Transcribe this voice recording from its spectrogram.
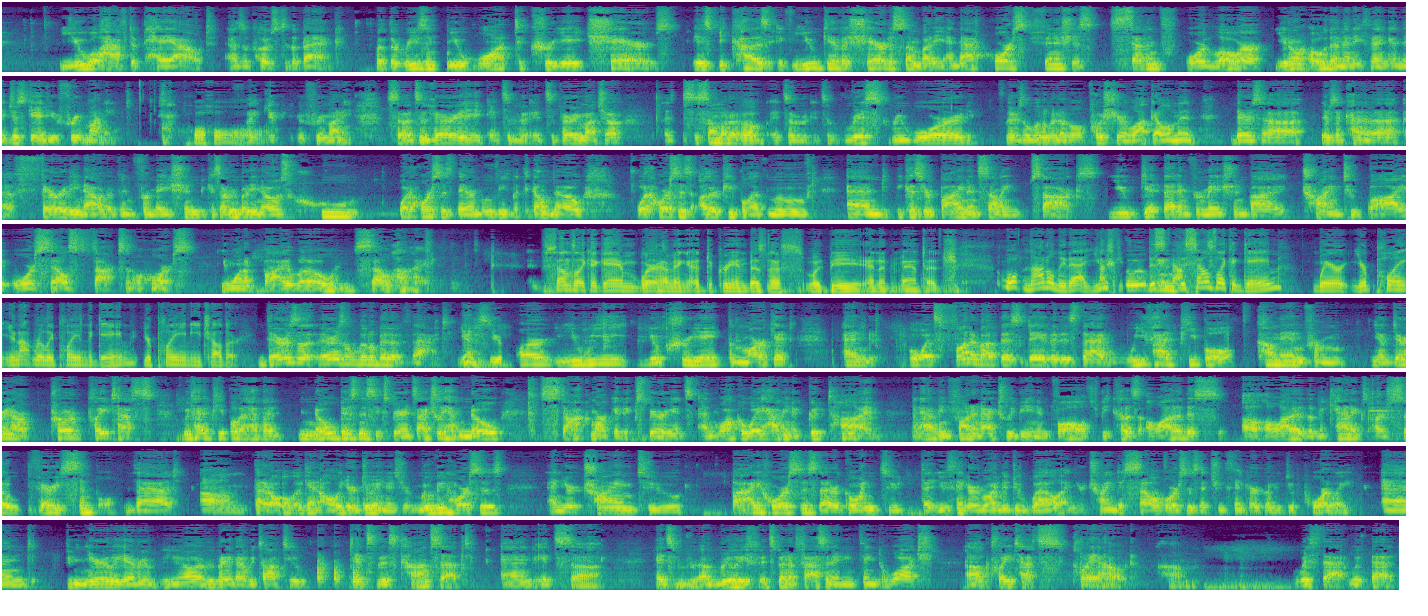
you will have to pay out as opposed to the bank. But the reason you want to create shares is because if you give a share to somebody and that horse finishes seventh or lower, you don't owe them anything and they just gave you free money. Oh. They give you free money. So it's a very, it's a, it's very much a, it's somewhat of a it's a it's a risk reward. There's a little bit of a push your luck element. There's a there's a kind of a, a ferreting out of information because everybody knows who what horses they're moving, but they don't know what horses other people have moved. And because you're buying and selling stocks, you get that information by trying to buy or sell stocks of a horse. You want to buy low and sell high. Sounds like a game where having a degree in business would be an advantage. Well, not only that, you Absolutely this not. this sounds like a game where you're playing. You're not really playing the game. You're playing each other. There's a there is a little bit of that. Yes, you are you we you create the market, and what's fun about this, David, is that we've had people come in from you know during our pro play tests. We've had people that have had no business experience, actually have no stock market experience, and walk away having a good time and having fun and actually being involved because a lot of this a, a lot of the mechanics are so very simple that um, that all again all you're doing is you're moving horses and you're trying to buy horses that are going to that you think are going to do well and you're trying to sell horses that you think are going to do poorly and nearly every you know everybody that we talk to gets this concept and it's uh, it's a really it's been a fascinating thing to watch uh, play tests play out um, with that with that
